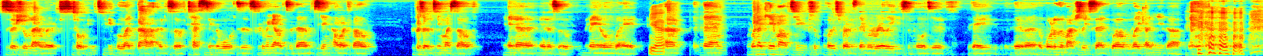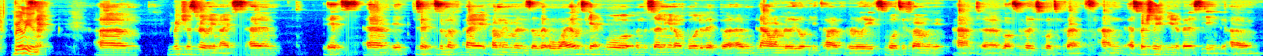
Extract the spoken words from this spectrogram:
social networks, talking to people like that, and sort of testing the waters, coming out to them, seeing how I felt, presenting myself in a in a sort of male way. Yeah, Um, and then when I came out to some close friends, they were really supportive. They, they were, one of them actually said, "Well, like I knew that," brilliant. um, which was really nice. Um, it's um, it took some of my family members a little while to get more understanding and on board of it, but um, now I'm really lucky to have a really supportive family and uh, lots of really supportive friends, and especially at university. Um,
